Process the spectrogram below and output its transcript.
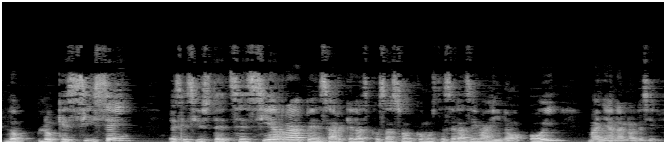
lo, lo que sí sé es que si usted se cierra a pensar que las cosas son como usted se las imaginó hoy, mañana no le sirve.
